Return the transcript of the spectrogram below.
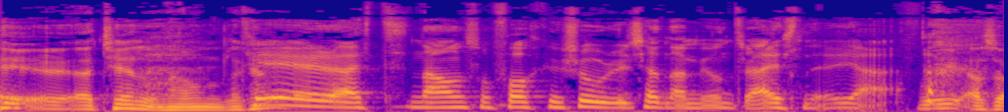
är ett källan Det er et navn som folk er sure kjenner meg under eisene, Ja. Vi alltså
